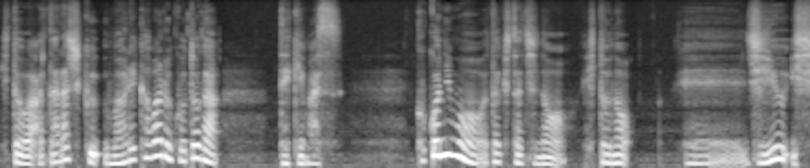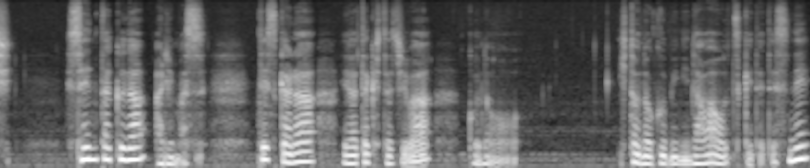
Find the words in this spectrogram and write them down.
人は新しく生まれ変わることができます。ここにも私たちの人の、えー自由意志選択があります。ですからえー私たちはこの人の首に縄をつけてですね、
